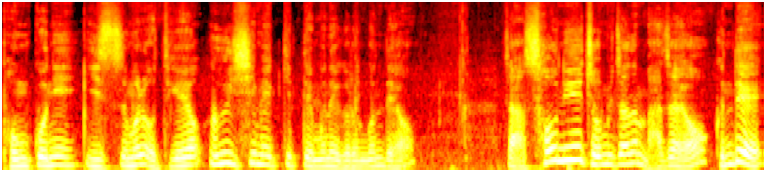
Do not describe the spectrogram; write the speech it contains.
본권이 있음을 어떻게 해요? 의심했기 때문에 그런 건데요. 자, 선의의 점유자는 맞아요. 근데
